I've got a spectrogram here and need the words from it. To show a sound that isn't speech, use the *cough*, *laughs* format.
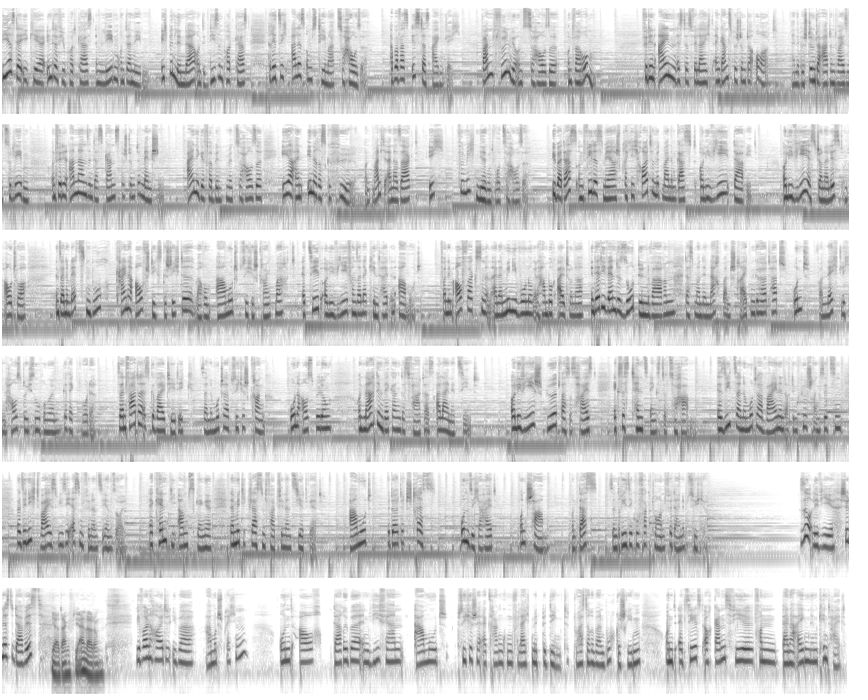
Hier ist der IKEA Interview Podcast im Leben und daneben. Ich bin Linda und in diesem Podcast dreht sich alles ums Thema Zuhause. Aber was ist das eigentlich? Wann fühlen wir uns zu Hause und warum? Für den einen ist es vielleicht ein ganz bestimmter Ort, eine bestimmte Art und Weise zu leben und für den anderen sind das ganz bestimmte Menschen. Einige verbinden mit Zuhause eher ein inneres Gefühl und manch einer sagt, ich fühle mich nirgendwo zu Hause. Über das und vieles mehr spreche ich heute mit meinem Gast Olivier David. Olivier ist Journalist und Autor. In seinem letzten Buch Keine Aufstiegsgeschichte, warum Armut psychisch krank macht, erzählt Olivier von seiner Kindheit in Armut. Von dem Aufwachsen in einer Mini-Wohnung in Hamburg-Altona, in der die Wände so dünn waren, dass man den Nachbarn streiten gehört hat und von nächtlichen Hausdurchsuchungen geweckt wurde. Sein Vater ist gewalttätig, seine Mutter psychisch krank, ohne Ausbildung und nach dem Weggang des Vaters alleineziehend. Olivier spürt, was es heißt, Existenzängste zu haben. Er sieht seine Mutter weinend auf dem Kühlschrank sitzen, weil sie nicht weiß, wie sie Essen finanzieren soll. Er kennt die Amtsgänge, damit die Klassenfahrt finanziert wird. Armut bedeutet Stress, Unsicherheit und Scham. Und das sind Risikofaktoren für deine Psyche. So, Olivier, schön, dass du da bist. Ja, danke für die Einladung. Wir wollen heute über Armut sprechen und auch darüber, inwiefern Armut psychische Erkrankungen vielleicht mitbedingt. Du hast darüber ein Buch geschrieben und erzählst auch ganz viel von deiner eigenen Kindheit.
